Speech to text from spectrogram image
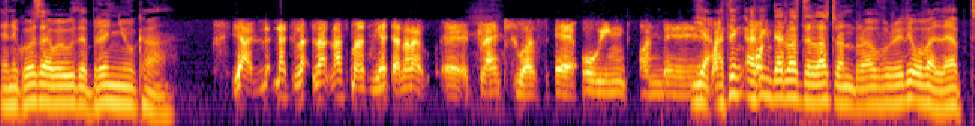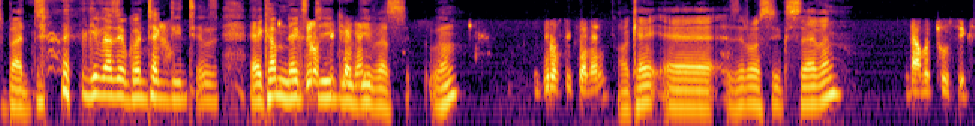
And he goes away with a brand new car. Yeah, l- like la- la- last month we had another uh, client who was uh, owing on the. Yeah, what- I think I think that was the last one, but I've already overlapped. But give us your contact details. Uh, come next Zero week, six you seven. give us. Hmm? zero six seven Okay, uh, zero six seven double two six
